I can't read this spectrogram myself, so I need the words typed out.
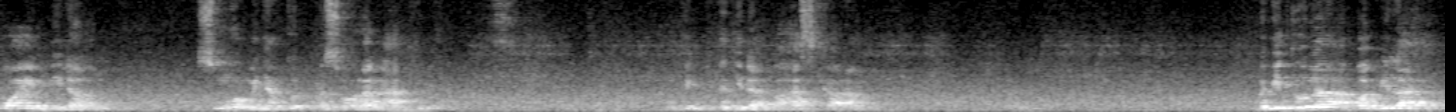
poin di dalam. Semua menyangkut persoalan akidah. Mungkin kita tidak bahas sekarang. Begitulah apabila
